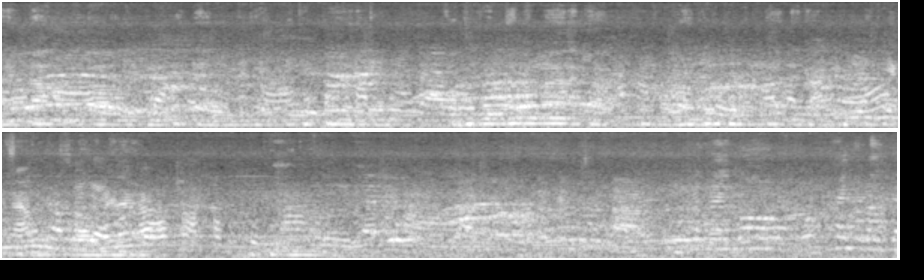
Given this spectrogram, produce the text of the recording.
ทนายตั้มแล้วก็เลขาธิการนะครับที่ทุกคนนะครับขอบคุณท่านมากนะครับขอให้ทุกคนมากนะครับยังน้ำหนึ่งสองเลยนะครับขอบคุณมากเลยนะคะยังไงก็ให้กำลังใจ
